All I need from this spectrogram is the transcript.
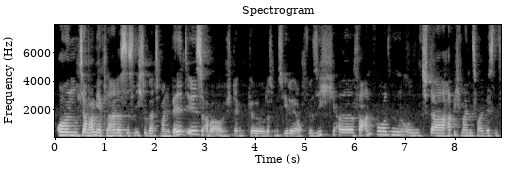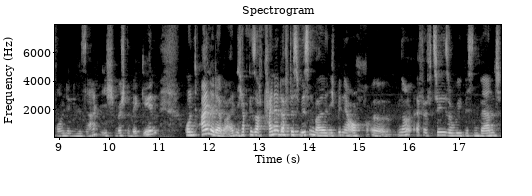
Und da war mir klar, dass das nicht so ganz meine Welt ist, aber ich denke, das muss jeder ja auch für sich äh, verantworten. Und da habe ich meinen zwei besten Freundinnen gesagt, ich möchte weggehen. Und eine der beiden, ich habe gesagt, keiner darf das wissen, weil ich bin ja auch äh, ne, FFC, so wie bisschen Bernd,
